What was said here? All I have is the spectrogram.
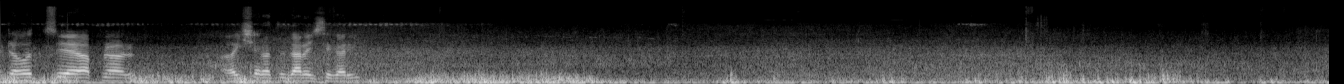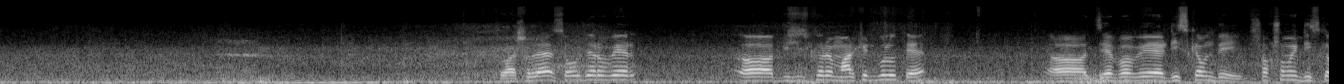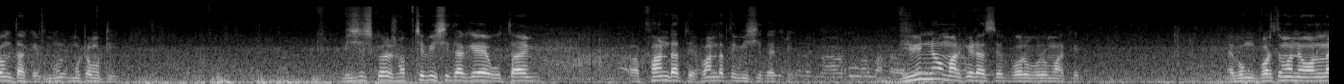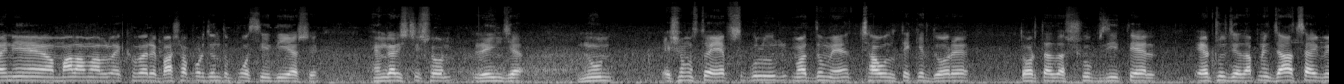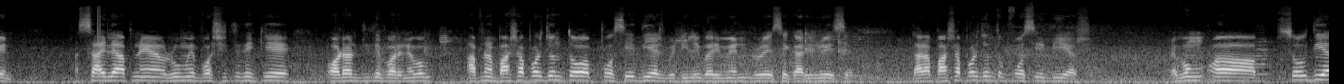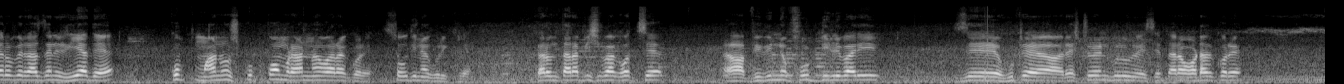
এটা হচ্ছে আপনার ইশারাতে দাঁড়াইছে গাড়ি। তো আসলে সৌদি আরবের বিশেষ করে মার্কেটগুলোতে যেভাবে ডিসকাউন্ট দেয়, সবসময় ডিসকাউন্ট থাকে মোটামুটি। বিশেষ করে সবচেয়ে বেশি থাকে উতাইম ফান্ডাতে ফান্ডাতে বেশি থাকে। বিভিন্ন মার্কেট আছে, বড় বড় মার্কেট। এবং বর্তমানে অনলাইনে মালামাল একেবারে বাসা পর্যন্ত পৌঁছিয়ে দিয়ে আসে। হ্যাঙ্গার স্টেশন রেঞ্জা নুন এই সমস্ত অ্যাপসগুলোর মাধ্যমে চাউল থেকে ধরে তরতাজা সবজি, তেল, এ টু জেড আপনি যা চাইবেন, চাইলে আপনি রুমে বসে থেকে অর্ডার দিতে পারেন এবং আপনার বাসা পর্যন্ত পৌঁছে দিয়ে আসবে। ডেলিভারি ম্যান রয়েছে, গাড়ি রয়েছে, তারা বাসা পর্যন্ত পৌঁছে দিয়ে আসে। এবং সৌদি আরবের রাজধানী রিয়াদে খুব মানুষ খুব কম রান্না বাড়া করে সৌদি নাগরিকরা। কারণ তারা বেশিরভাগ হচ্ছে বিভিন্ন ফুড ডেলিভারি যে হোটেল রেস্টুরেন্টগুলো রয়েছে, তারা অর্ডার করে।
